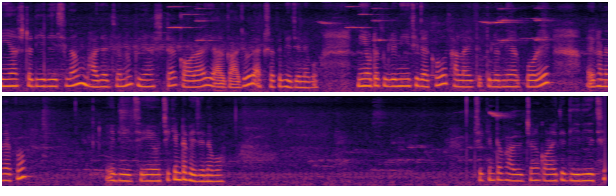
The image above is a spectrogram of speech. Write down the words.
পেঁয়াজটা দিয়ে দিয়েছিলাম, ভাজার জন্য পেঁয়াজটা, কড়াই আর গাজর একসাথে ভেজে নেব। নিয়ে ওটা তুলে নিয়েছি দেখো, থালাইতে তুলে নেওয়ার পরে এখানে দেখো এ দিয়েছি চিকেনটা ভেজে নেব। চিকেনটা ভাজার জন্য কড়াইতে দিয়ে দিয়েছি।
